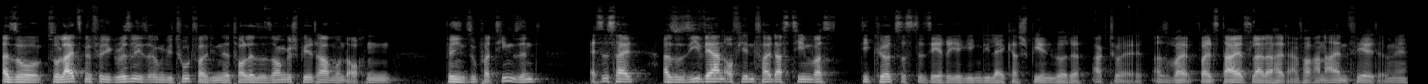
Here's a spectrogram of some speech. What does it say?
also so leid es mir für die Grizzlies irgendwie tut, weil die eine tolle Saison gespielt haben und auch ein, finde ich, ein super Team sind. Es ist halt, also sie wären auf jeden Fall das Team, was die kürzeste Serie gegen die Lakers spielen würde aktuell. Also weil weil es da jetzt leider halt einfach an allem fehlt irgendwie.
